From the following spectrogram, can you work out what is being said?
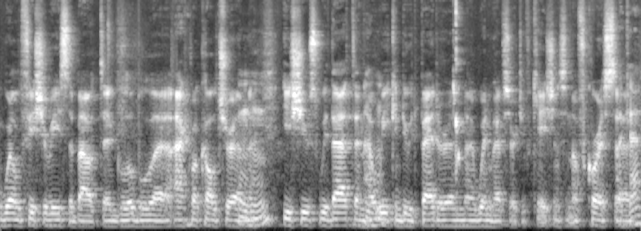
world fisheries, about uh, global uh, aquaculture and Mm-hmm. uh, issues with that, and how we can do it better, and uh, when we have certifications, and of course. Uh, Okay.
